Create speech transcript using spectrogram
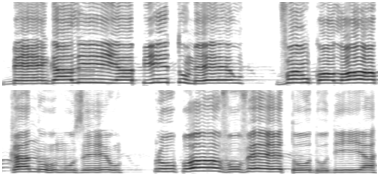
bengalia, pito meu, vão colocar no museu pro povo ver todo dia.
